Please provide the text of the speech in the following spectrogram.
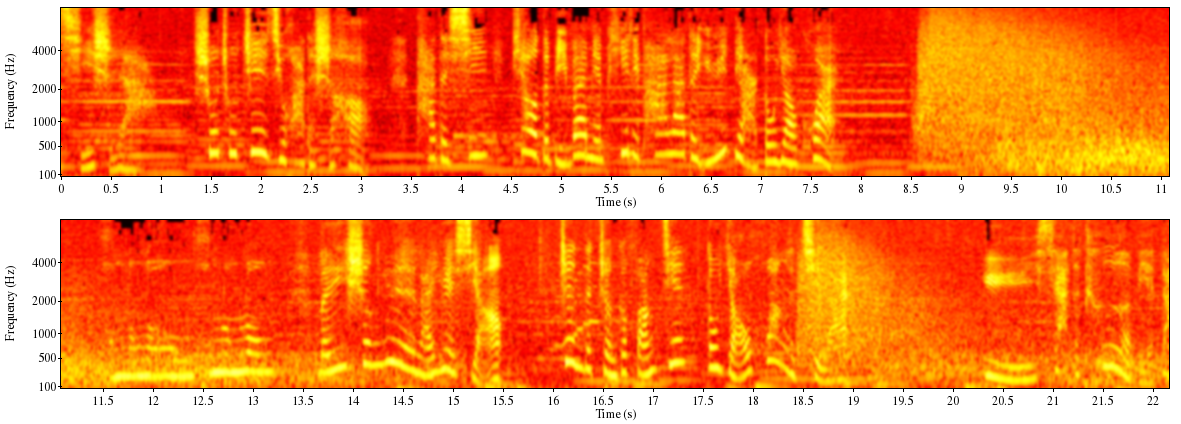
其实啊，说出这句话的时候，他的心跳得比外面噼里啪啦的雨点儿都要快。轰隆隆，轰隆隆，雷声越来越响，震得整个房间都摇晃了起来。雨下得特别大。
